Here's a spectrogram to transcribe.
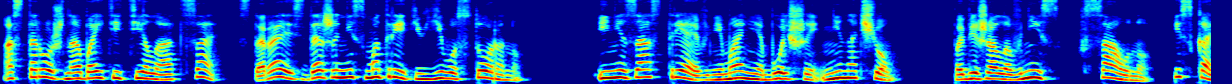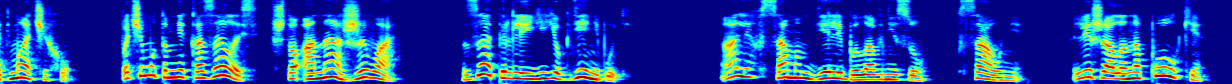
осторожно обойти тело отца, стараясь даже не смотреть в его сторону и не заостряя внимание больше ни на чем. Побежала вниз, в сауну, искать мачеху. Почему-то мне казалось, что она жива. Заперли ее где-нибудь. Аля в самом деле была внизу, в сауне. Лежала на полке,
